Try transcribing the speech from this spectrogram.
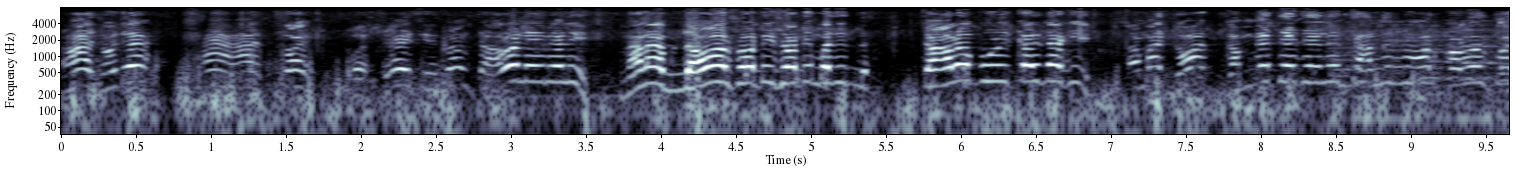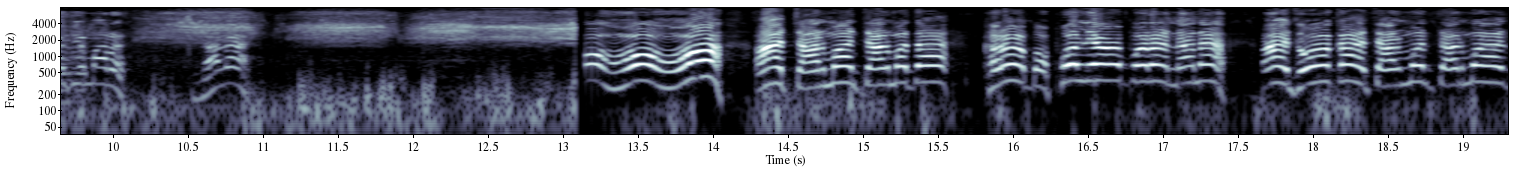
આ જોજે. હા આ તોય બસે શેતમ ચાલો નહીં મેલી. ના ના દવા સોટી સોટી બધી ચાલો પૂરી કરી નાખી. તમે જો ગમે તે જઈને ચાંદો નો કરવો જ પડશે મારે. ના ના. ઓહો, આ ચારમાં ચારમાં તો ખરા બફો લેવા પડે ના ના. આ જો કા ચારમાં ચારમાં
